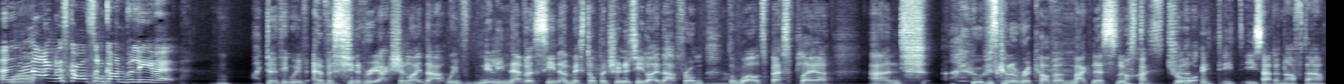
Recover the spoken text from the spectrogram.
And Wow. Magnus Carlsen can't believe it. I don't think we've ever seen a reaction like that. We've nearly never seen a missed opportunity like that from the world's best player. And who's going to recover? Magnus looks distraught. He- he- he's had enough now.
